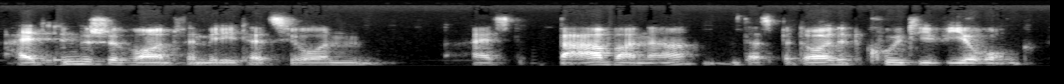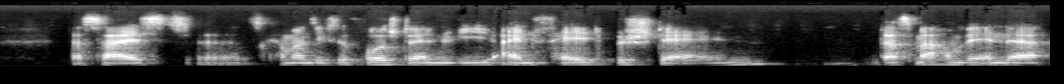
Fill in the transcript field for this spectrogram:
altindische Wort für Meditation heißt Bhavana. Das bedeutet Kultivierung. Das heißt, äh, das kann man sich so vorstellen wie ein Feld bestellen. Das machen wir in der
